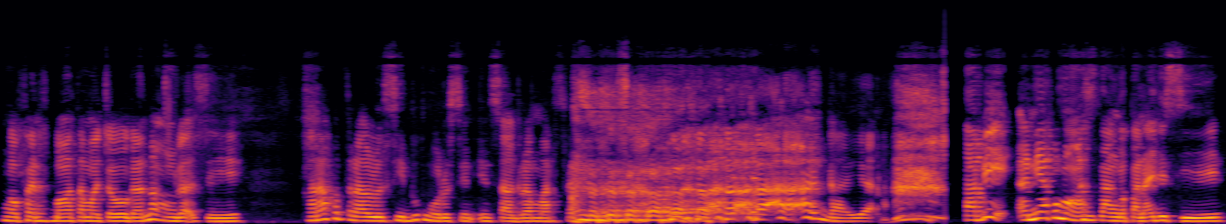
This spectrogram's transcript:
ngefans banget sama cowok ganteng, enggak sih. Karena aku terlalu sibuk ngurusin Instagram Mars. Enggak ya. Tapi ini aku mau ngasih tanggapan aja sih.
